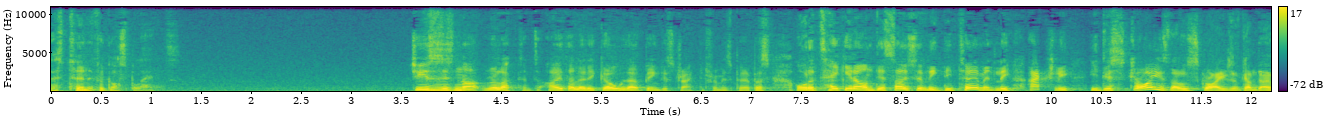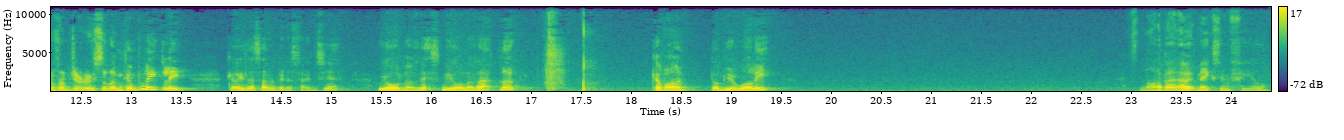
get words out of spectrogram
Let's turn it for gospel ends. Jesus is not reluctant to either let it go without being distracted from his purpose or to take it on decisively, determinedly. Actually, he destroys those scribes who have come down from Jerusalem completely. Guys, let's have a bit of sense, yeah? We all know this, we all know that. Look, come on, don't be a wally. It's not about how it makes him feel.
